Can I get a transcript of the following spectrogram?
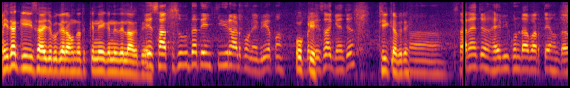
ਇਹਦਾ ਕੀ ਸਾਈਜ਼ ਵਗੈਰਾ ਹੁੰਦਾ ਤੇ ਕਿੰਨੇ ਕਿੰਨੇ ਦੇ ਲੱਗਦੇ ਆ? ਇਹ 7 ਸੂਤ ਦਾ 3 ਇੰਚੀ ਦੀ ਰਾਡ ਪਾਉਣੇ ਵੀਰੇ ਆਪਾਂ ਵੱਡੇ ਸਾਗਿਆਂ 'ਚ। ਠੀਕ ਆ ਵੀਰੇ। ਹਾਂ ਸਾਰਿਆਂ 'ਚ ਹੈਵੀ ਕੁੰਡਾ ਵਰਤਿਆ ਹੁੰਦਾ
